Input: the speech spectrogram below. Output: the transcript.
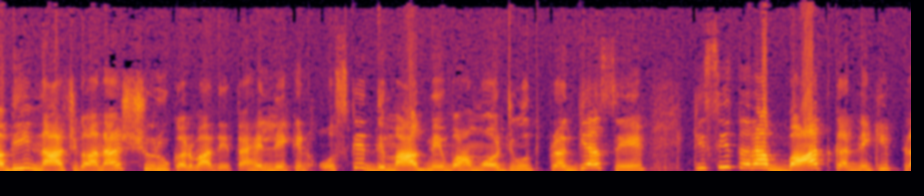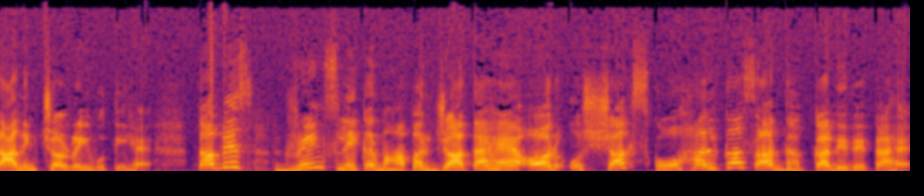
अभी नाच गाना शुरू करवा देता है, लेकिन उसके दिमाग में वहाँ मौजूद प्रज्ञा से किसी तरह बात करने की प्लानिंग चल रही होती है। तब इस ड्रिंक्स लेकर वहाँ पर जाता है और उस शख्स को हल्का सा धक्का दे देता है,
